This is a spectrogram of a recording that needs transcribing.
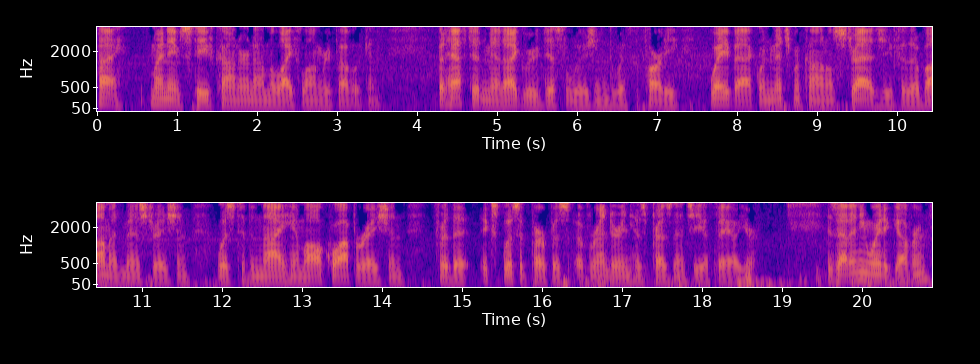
Hi, my name's Steve Connor and I'm a lifelong Republican. But have to admit I grew disillusioned with the party way back when Mitch McConnell's strategy for the Obama administration was to deny him all cooperation for the explicit purpose of rendering his presidency a failure. Is that any way to govern?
